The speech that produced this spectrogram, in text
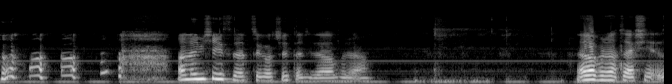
Ale mi się nie chce tego czytać, dobra. Dobra, to ja się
